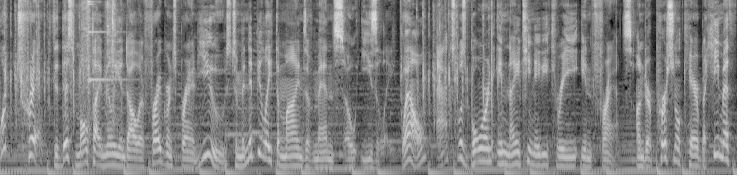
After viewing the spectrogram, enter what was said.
what trick did this multi-million dollar fragrance brand use to manipulate the minds of men so easily? Well, Axe was born in 1983 in France under personal care behemoth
